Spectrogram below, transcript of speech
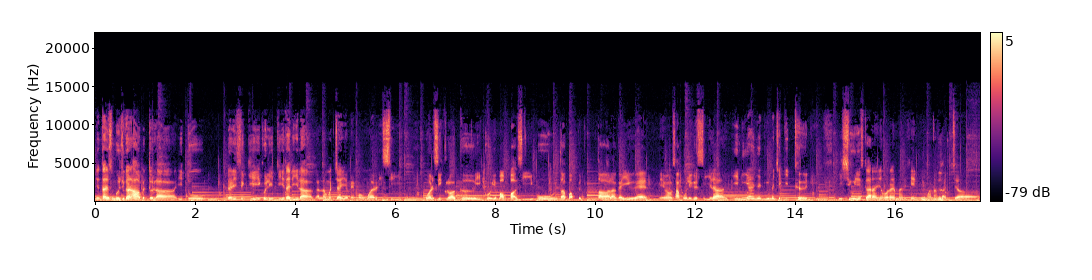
Yang tak ada sumber juga ah betul lah. Itu dari segi equality tadi lah. Kalau macam yang memang mewarisi Mewarisi keluarga Ikut yang bapak CEO Tak berapa juta lah kaya kan. Memang sama legacy lah. Ini yang jadi macam kita ni Isunya sekarang ni orang yang marahin Memang nak belajar.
